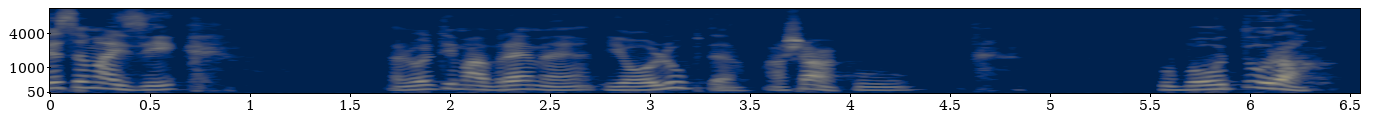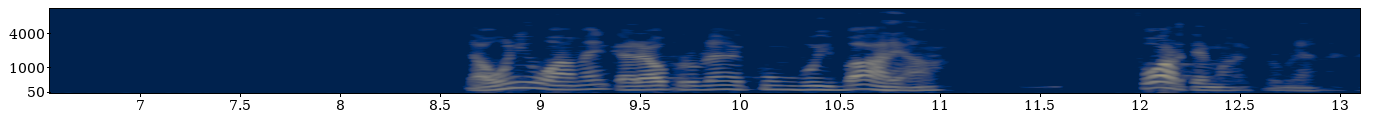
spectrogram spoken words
Ce să mai zic? În ultima vreme e o luptă, așa, cu, cu băutura. Dar unii oameni care au probleme cu îmbuibarea, foarte mari probleme,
